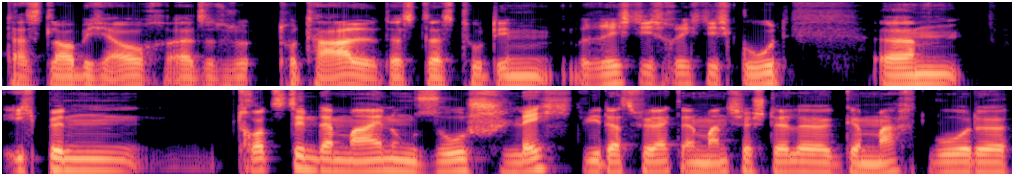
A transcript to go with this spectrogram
Das glaube ich auch, also total. Das, das tut ihm richtig, richtig gut. Ähm, ich bin trotzdem der Meinung, so schlecht, wie das vielleicht an mancher Stelle gemacht wurde,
